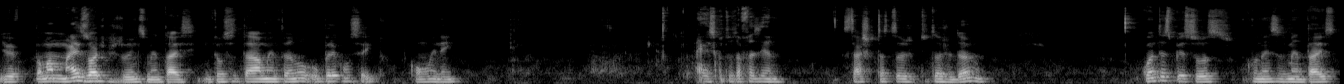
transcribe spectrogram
E vai tomar mais ódio de doentes mentais. Então você está aumentando o preconceito com o Enem. É isso que tu tá fazendo. Você acha que tu tá, tu tá ajudando? Quantas pessoas com doenças mentais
